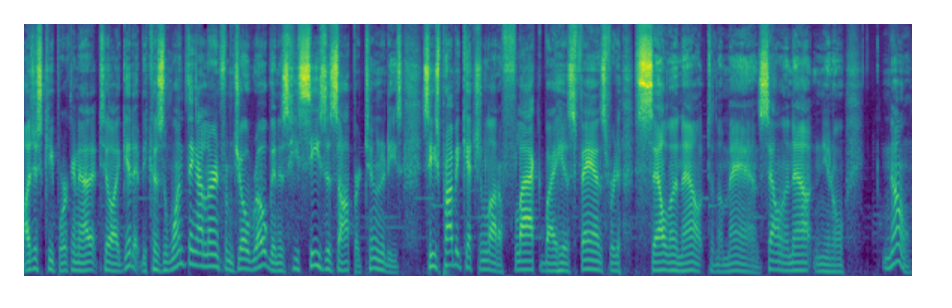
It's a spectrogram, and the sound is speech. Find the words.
I'll just keep working at it till I get it. Because the one thing I learned from Joe Rogan is he sees his opportunities. See, he's probably catching a lot of flack by his fans for selling out to the man, selling out and, you know, no,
